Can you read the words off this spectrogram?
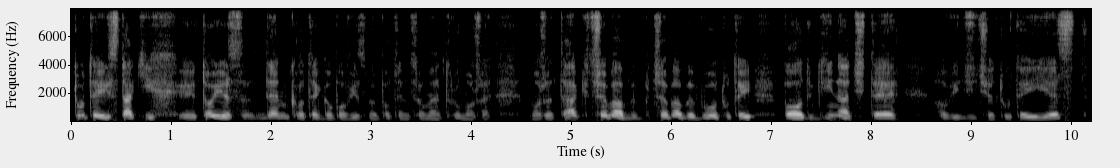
tutaj z takich, y, to jest denko tego powiedzmy potencjometru, może, może tak, trzeba by, trzeba by było tutaj poodginać te, o widzicie, tutaj jest,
